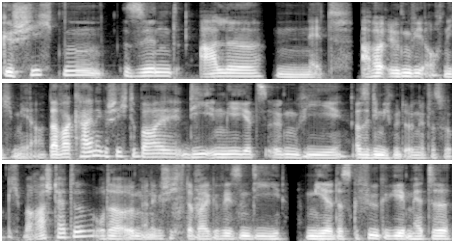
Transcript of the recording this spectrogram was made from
Geschichten sind alle nett, aber irgendwie auch nicht mehr. Da war keine Geschichte bei, die in mir jetzt irgendwie, also die mich mit irgendetwas wirklich überrascht hätte oder irgendeine Geschichte dabei gewesen, die mir das Gefühl gegeben hätte,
